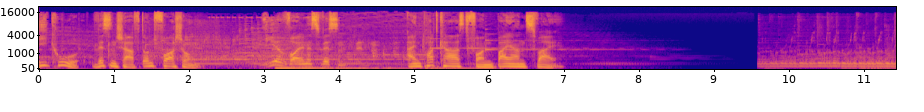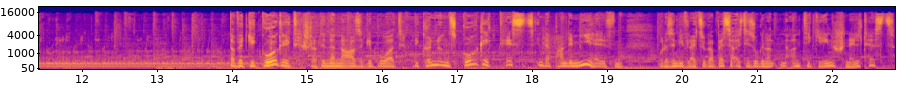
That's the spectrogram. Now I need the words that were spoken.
IQ, Wissenschaft und Forschung. Wir wollen es wissen. Ein Podcast von Bayern 2. Da wird gegurgelt statt in der Nase gebohrt. Wie können uns Gurgeltests in der Pandemie helfen? Oder sind die vielleicht sogar besser als die sogenannten Antigen-Schnelltests?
